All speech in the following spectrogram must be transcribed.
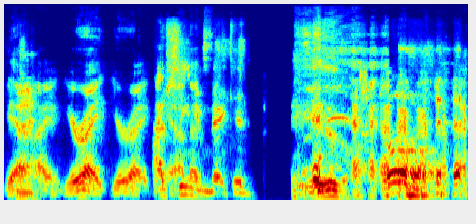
yeah. Right. I, you're right. You're right. I've yeah, seen him naked. oh.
